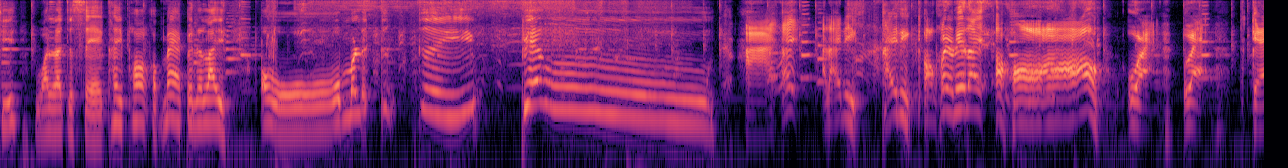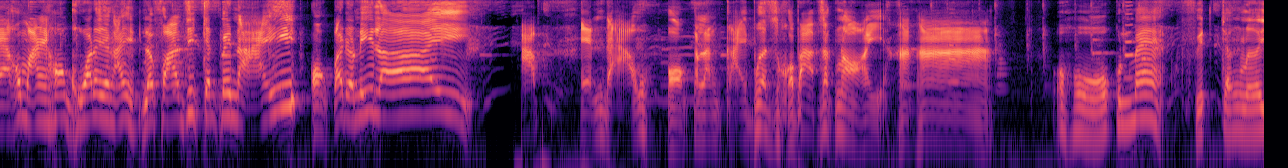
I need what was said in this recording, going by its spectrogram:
สิวันเราจะเสกให้พ่อกับแม่เป็นอะไร โอ้มันเลยกึ๋ยเพียงอาเอ้ยอะไรดิใครดิออกไปเดี๋ยวนี้เลยอ้โหแหวะแหวะแกเข้ามาในห้องครัวได้ยังไง แล้วฟานซิสจะไปไหน ออกไปเดี๋ยวนี้เลย อัพเอ็นดาว ออกกำลังกายเพื่อสุขภาพสักหน่อย ฮ่าฮ่าโอ้โห คุณแม่ ฟิตจังเลย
